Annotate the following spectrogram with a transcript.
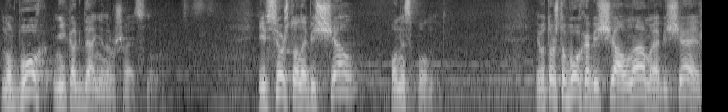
Но Бог никогда не нарушает слово. И все, что Он обещал, Он исполнит. И вот то, что Бог обещал нам и обещает,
